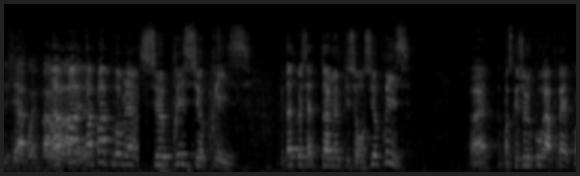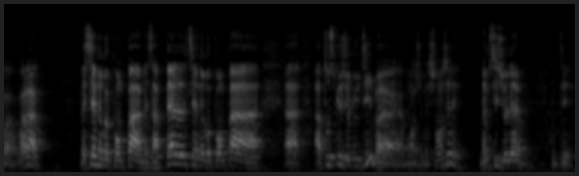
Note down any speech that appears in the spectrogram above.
le CA point. Il n'y a, pas- a de problème. Surprise, surprise. Peut-être que c'est toi-même qui seront surprise. Ouais, parce que je le cours après, quoi. Voilà. Mais si elle ne répond pas à mes appels, si elle ne répond pas à, tout ce que je lui dis, ben, moi je vais changer. Même si je l'aime. Écoutez,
